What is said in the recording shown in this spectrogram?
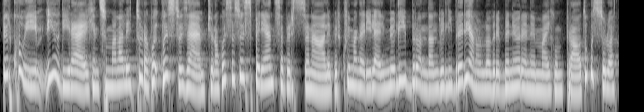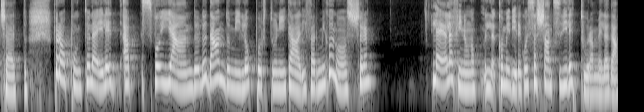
Per cui io direi che insomma la lettura, questo esempio, no, questa sua esperienza personale, per cui magari lei il mio libro andando in libreria non lo avrebbe né ora né mai comprato, questo lo accetto, però appunto lei le, sfogliandolo, dandomi l'opportunità di farmi conoscere, lei alla fine, uno, come dire, questa chance di lettura me la dà.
